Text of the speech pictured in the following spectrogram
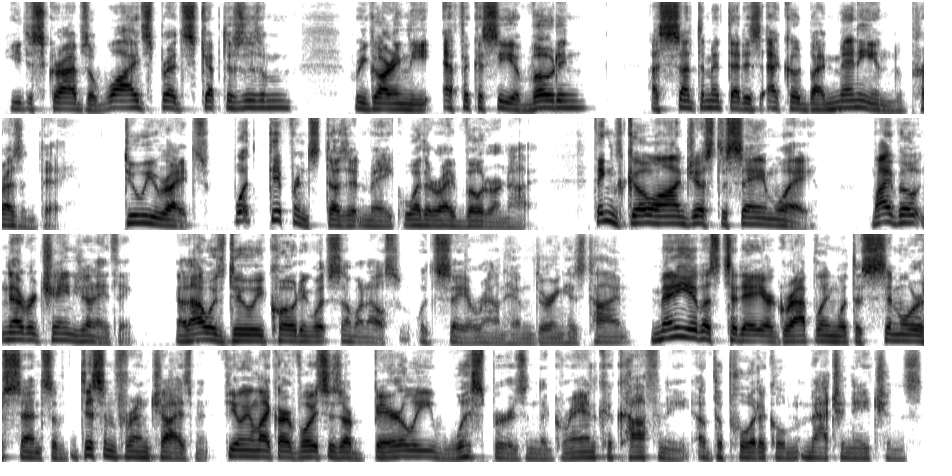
He describes a widespread skepticism regarding the efficacy of voting, a sentiment that is echoed by many in the present day. Dewey writes, What difference does it make whether I vote or not? Things go on just the same way. My vote never changed anything. Now, that was Dewey quoting what someone else would say around him during his time. Many of us today are grappling with a similar sense of disenfranchisement, feeling like our voices are barely whispers in the grand cacophony of the political machinations.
